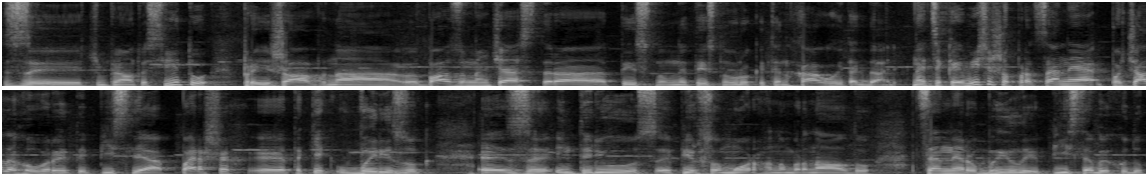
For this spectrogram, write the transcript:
з чемпіонату світу приїжджав на базу Манчестера, тиснув, не тиснув руки Тенхагу і так далі. Найцікавіше, що про це не почали говорити після перших е, таких вирізок е, з інтерв'ю з Пірсом Морганом Роналду. Це не робили після виходу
